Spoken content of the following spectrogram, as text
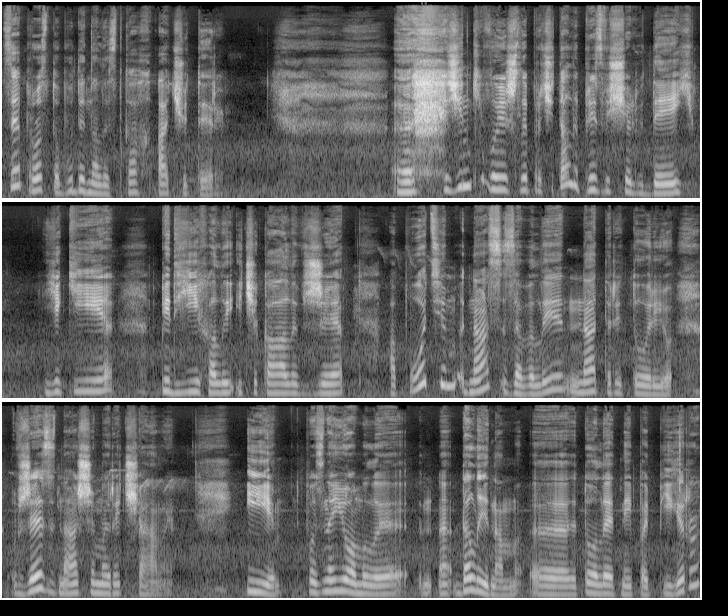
це просто буде на листках А4. Е, Жінки вийшли, прочитали прізвища людей, які під'їхали і чекали вже, а потім нас завели на територію вже з нашими речами. І познайомили, е, дали нам е, туалетний папір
